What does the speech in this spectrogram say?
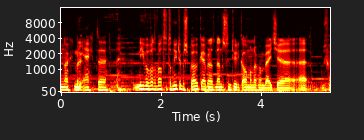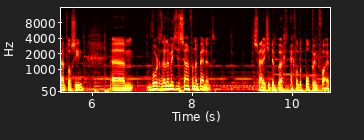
nog niet echt? In ieder geval wat, wat we tot nu toe besproken hebben, dat, dat is natuurlijk allemaal nog een beetje, we gaan het wel zien. Ehm, wordt het wel een beetje de sound van Abandoned. Een beetje de, echt wel de popping vibe.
